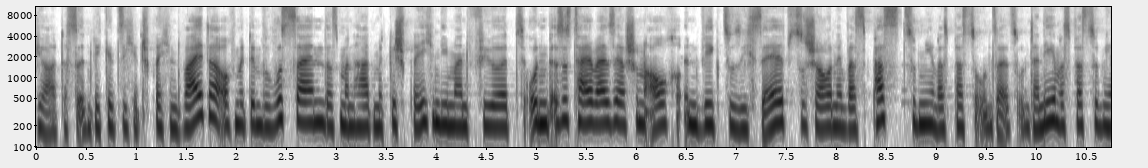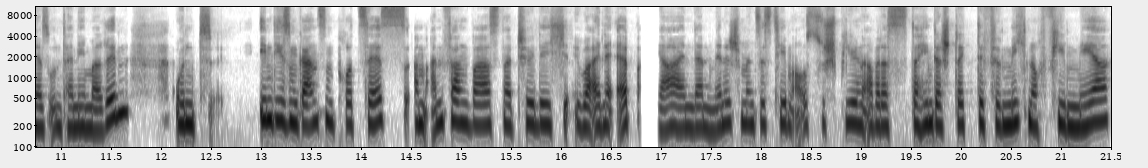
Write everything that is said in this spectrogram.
ja, das entwickelt sich entsprechend weiter, auch mit dem Bewusstsein, dass man hat, mit Gesprächen, die man führt. Und es ist teilweise ja schon auch ein Weg zu sich selbst, zu schauen, was passt zu mir, was passt zu uns als Unternehmen, was passt zu mir als Unternehmerin. Und in diesem ganzen Prozess, am Anfang war es natürlich über eine App, ja, ein Lernmanagementsystem auszuspielen, aber das dahinter steckte für mich noch viel mehr,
